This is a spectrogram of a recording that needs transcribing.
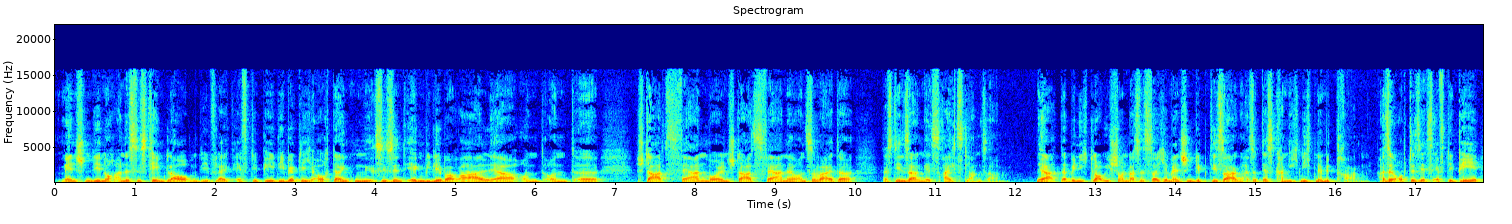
Menschen, die noch an das System glauben, die vielleicht FDP, die wirklich auch denken, sie sind irgendwie liberal, ja, und, und äh, staatsfern wollen, staatsferne und so weiter, dass denen sagen, jetzt reicht's langsam. Ja, da bin ich, glaube ich schon, dass es solche Menschen gibt, die sagen, also das kann ich nicht mehr mittragen. Also ob das jetzt FDP.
